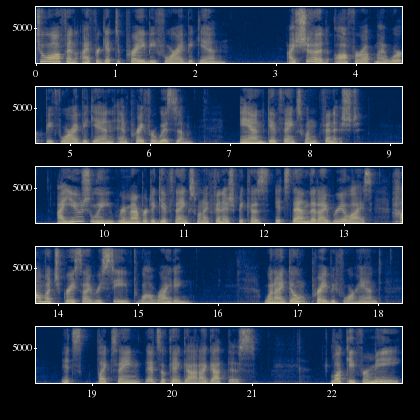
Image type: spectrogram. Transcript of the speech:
Too often, I forget to pray before I begin. I should offer up my work before I begin and pray for wisdom, and give thanks when finished. I usually remember to give thanks when I finish because it's then that I realize how much grace I received while writing. When I don't pray beforehand, it's like saying, It's okay, God, I got this. Lucky for me,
